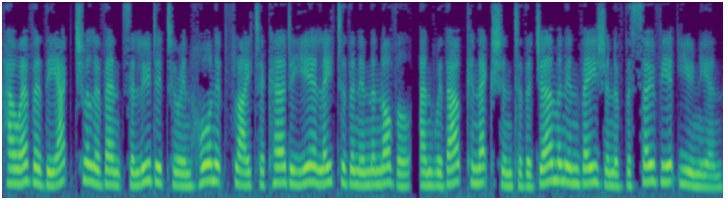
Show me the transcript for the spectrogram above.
However the actual events alluded to in Hornet Flight occurred a year later than in the novel, and without connection to the German invasion of the Soviet Union.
